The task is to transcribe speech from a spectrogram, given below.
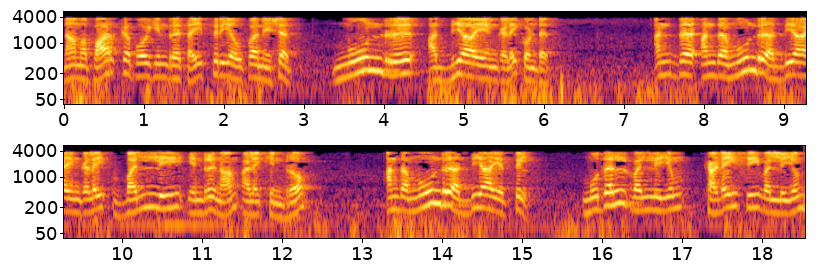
நாம பார்க்க போகின்ற தைத்திரிய உபனிஷத் மூன்று அத்தியாயங்களை கொண்டது. அந்த அந்த மூன்று அத்தியாயங்களை வள்ளி என்று நாம் அழைக்கின்றோம். அந்த மூன்று அத்தியாயத்தில் முதல் வள்ளியும் கடைசி வள்ளியும்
